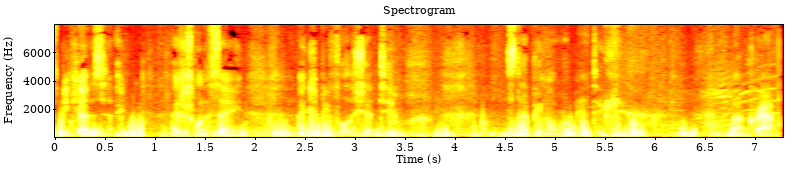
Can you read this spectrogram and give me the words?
is because I just want to say I could be full of shit too. Stop being all romantic about crap.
